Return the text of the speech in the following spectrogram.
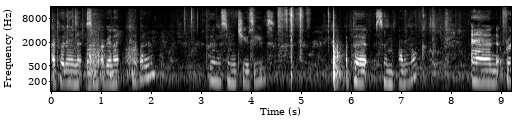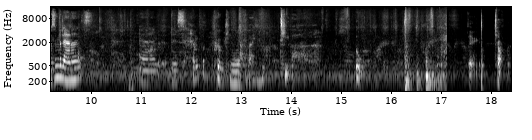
I put in some organic peanut butter. Put in some chia seeds. I put some almond milk and frozen bananas and this hemp protein by Nutiva. Ooh. There you go. Chocolate.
